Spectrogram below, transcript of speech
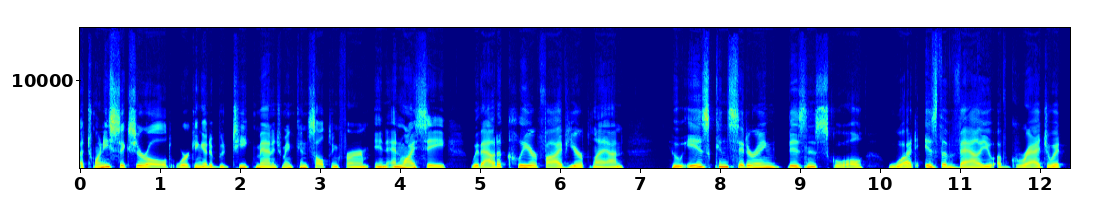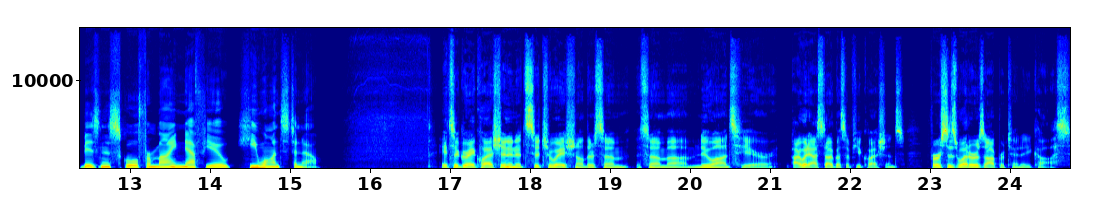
a 26 year old working at a boutique management consulting firm in NYC without a clear five year plan, who is considering business school. What is the value of graduate business school for my nephew? He wants to know. It's a great question, and it's situational. There's some some um, nuance here. I would ask Douglas a few questions. First is what are his opportunity costs?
